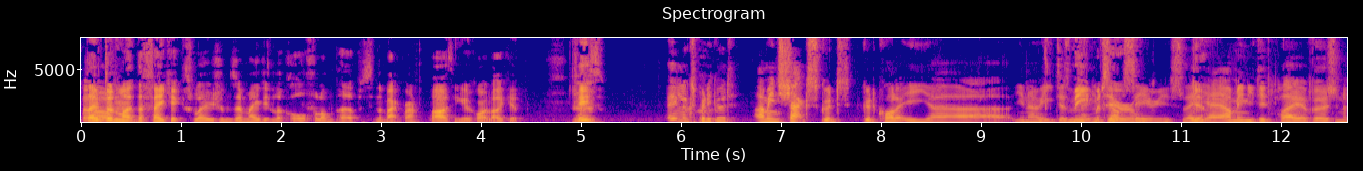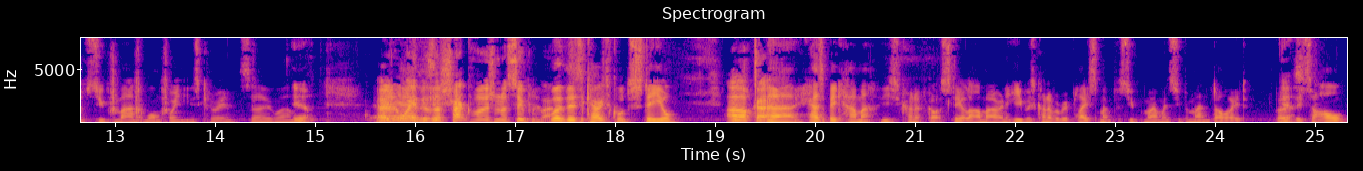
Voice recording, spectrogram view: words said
they've Oh. done like the fake explosions and made it look awful on purpose in the background. But I think I quite like it. Keith, It looks pretty good. I mean, Shaq's good, good quality. Uh, you know, he doesn't Meat take himself material. seriously. Yeah. Yeah. I mean, he did play a version of Superman at one point in his career. So um, Yeah. Uh, yeah, wait, there's a Shaq version of Superman. Well, there's a character called Steel. Oh, okay. Uh, he has a big hammer. He's kind of got steel armor, and he was kind of a replacement for Superman when Superman died. But Yes. it's a whole,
